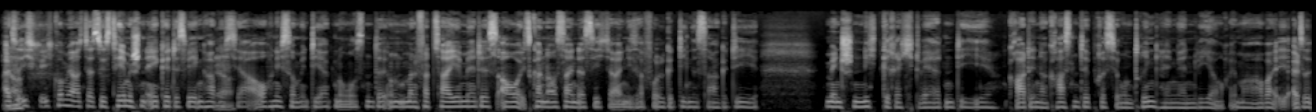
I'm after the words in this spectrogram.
Also ja? ich, ich komme ja aus der systemischen Ecke, deswegen habe Ja. ich es ja auch nicht so mit Diagnosen. Und man verzeihe mir das auch. Es kann auch sein, dass ich ja in dieser Folge Dinge sage, die Menschen nicht gerecht werden, die gerade in einer krassen Depression drin hängen, wie auch immer. Aber also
